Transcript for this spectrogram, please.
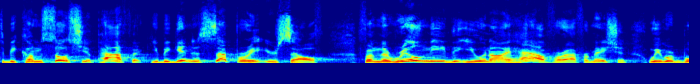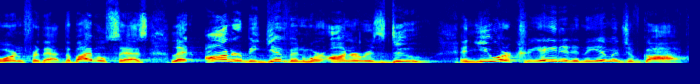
to become sociopathic. You begin to separate yourself from the real need that you and I have for affirmation. We were born for that. The Bible says, let honor be given where honor is due. And you are created in the image of God.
